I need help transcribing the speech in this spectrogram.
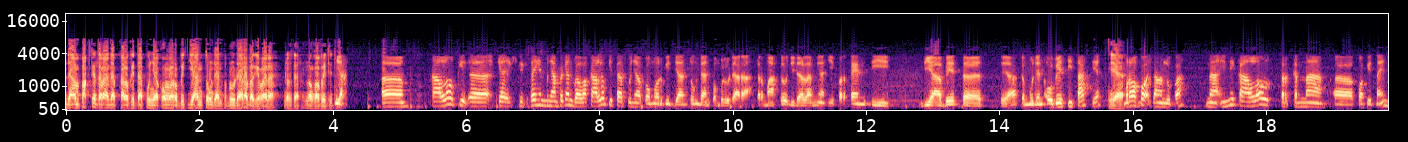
dampaknya terhadap kalau kita punya komorbid jantung dan pembuluh darah bagaimana, dokter? Long COVID itu? Ya, uh, kalau kita, uh, saya ingin menyampaikan bahwa kalau kita punya komorbid jantung dan pembuluh darah, termasuk di dalamnya hipertensi, diabetes, ya, kemudian obesitas, ya, yeah. merokok jangan lupa. Nah, ini kalau terkena uh, COVID-19,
